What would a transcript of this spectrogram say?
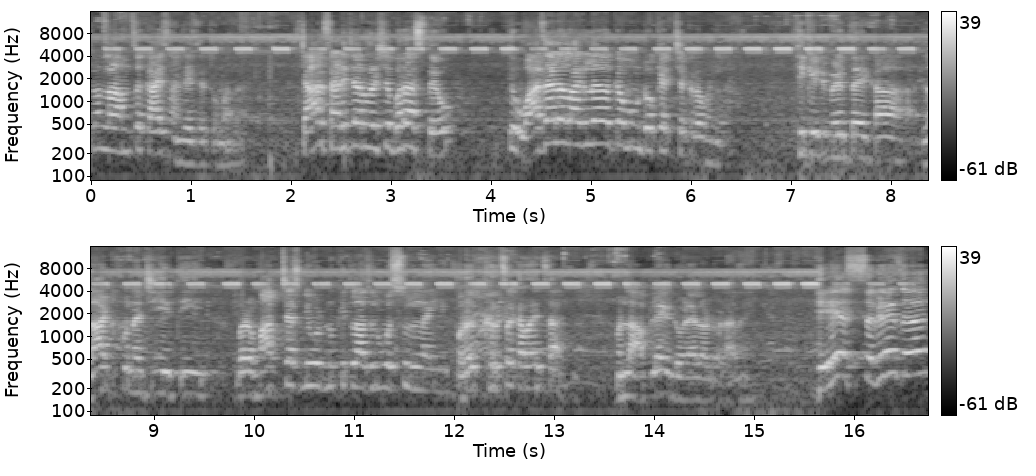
म्हणलं आमचं काय सांगायचंय तुम्हाला? चार साडेचार वर्ष बरं असतंय हो. ते वाजायला लागलं का मग डोक्यात चक्र म्हणला? तिकीट मिळतंय का? लाट कुणाची येते? बरं मागच्याच निवडणुकीतला अजून वसूल नाही. परत खर्च करायचा. म्हणलं आपल्याही डोळ्याला डोळा नाही. हे सगळेजण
